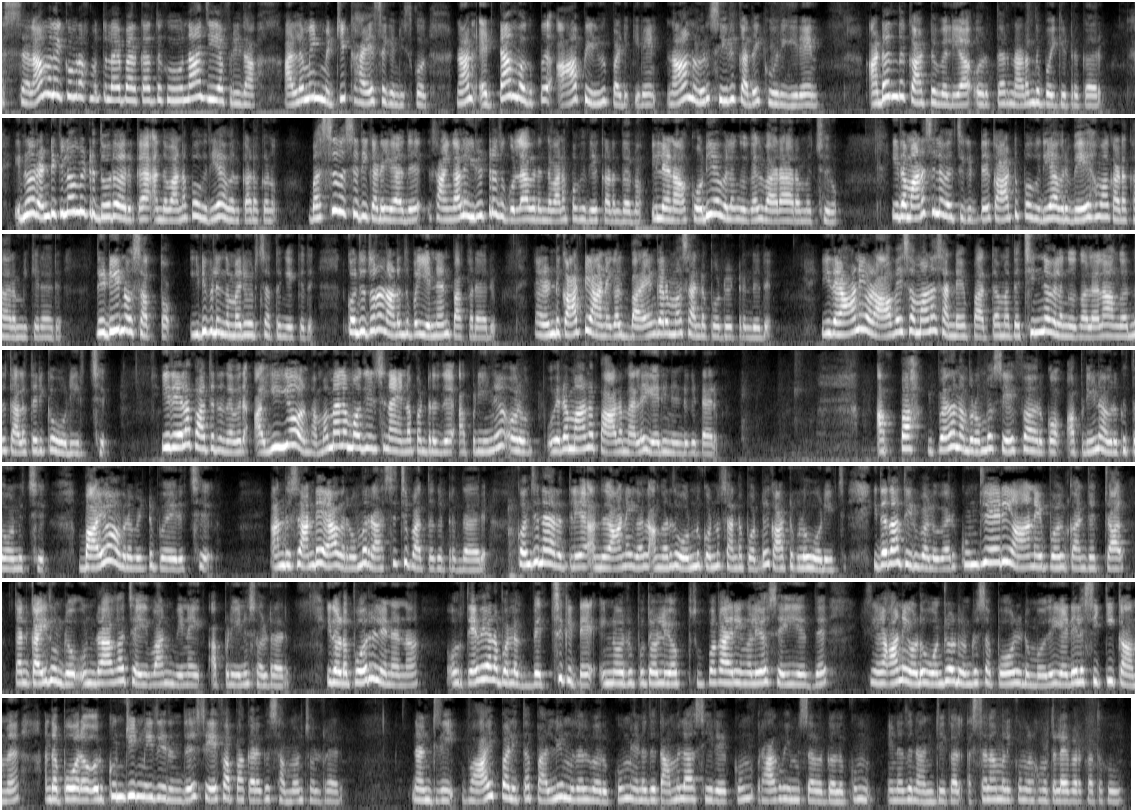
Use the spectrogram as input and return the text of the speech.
அஸ்லாம் வலைக்கம் ரஹமத்துல்லாய் பரகாத்துஹு நான் Ziya Fareeda. Alamin matric higher secondary school. நான் எட்டாம் வகுப்பு ஆ பிரிவு படிக்கிறேன். நான் ஒரு சிறுகதை கூறுகிறேன். அடர்ந்த காட்டு வழியாக ஒருத்தர் நடந்து போய்கிட்டு இருக்காரு இன்னும் ரெண்டு கிலோமீட்டர் தூரம் இருக்க அந்த வனப்பகுதியை அவர் கடக்கணும். பஸ் வசதி கிடையாது. சாயங்காலம் இருட்டுறதுக்குள்ளே அவர் இந்த வனப்பகுதியை கடந்துடணும். இல்லைனா கொடிய விலங்குகள் வர ஆரம்பிச்சிடும் இதை மனசில் வச்சுக்கிட்டு காட்டுப்பகுதியை அவர் வேகமாக கடக்க ஆரம்பிக்கிறாரு. திடீர்னு ஒரு சத்தம். இடி விழுந்த மாதிரி ஒரு சத்தம் கேட்குது கொஞ்சம் தூரம் நடந்து போய் என்னன்னு பார்க்குறாரு ரெண்டு காட்டு யானைகள் பயங்கரமாக சண்டை போட்டுட்டு இருந்தது. இது யானையோட ஆவேசமான சண்டையை பார்த்த மற்ற சின்ன விலங்குகள் எல்லாம் அங்கேருந்து தலை தெறிக்க ஓடிடுச்சு இதையெல்லாம் பார்த்துட்டு இருந்தவர் ஐயோ நம்ம மேலே மோதிருச்சு நான் என்ன பண்ணுறது அப்படின்னு ஒரு உயரமான பாறை மேலே ஏறி நின்றுக்கிட்டார் அப்பா இப்போ தான் நம்ம ரொம்ப சேஃபாக இருக்கோம் அப்படின்னு அவருக்கு தோணுச்சு. பயம் அவரை விட்டு போயிருச்சு. அந்த சண்டையை அவர் ரொம்ப ரசித்து பார்த்துக்கிட்டு இருந்தார். கொஞ்ச நேரத்திலேயே அந்த ஆணைகள் அங்கேருந்து ஒன்றுக்கு ஒன்று சண்டை போட்டு காட்டுக்குள்ளே ஓடிடுச்சு. இதை தான் திருவள்ளுவர் குஞ்சேரி ஆணை போல் கஞ்சற்றால் தன் கைதுண்டு உன்றாக செய்வான் வினை அப்படின்னு சொல்கிறாரு இதோட பொருள் என்னென்னா ஒரு தேவையான பொருளை வச்சுக்கிட்டே இன்னொரு பு- தொழிலையோ சுபகாரியங்களையோ செய்யறது யானையோடு ஒன்றோடு ஒன்று ச போரிடும்போது இடையில சிக்கிக்காம அந்த போரை ஒரு குன்றின் மீது இருந்து சேஃபாக பார்க்கறதுக்கு சமம்னு சொல்கிறாரு நன்றி. வாய்ப்பளித்த பள்ளி முதல்வருக்கும் எனது தமிழாசிரியருக்கும் ராகவி மிஸ் அவர்களுக்கும் எனது நன்றிகள். அஸ்ஸலாமு வலைக்கம் வரஹ்மத்துல்லாஹி வபரகாத்துஹு.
